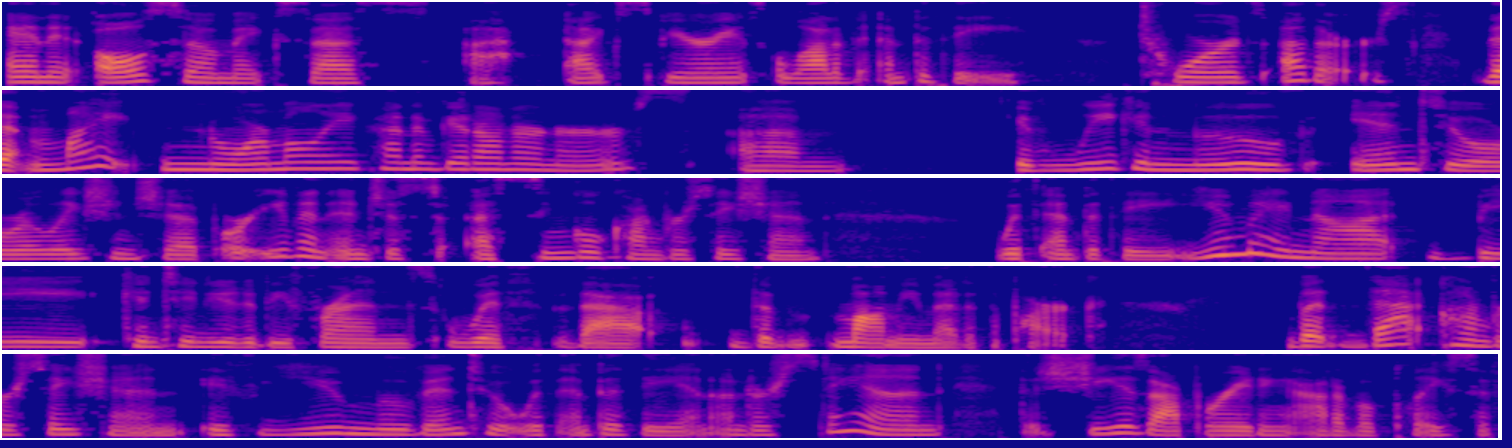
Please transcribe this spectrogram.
And it also makes us uh, experience a lot of empathy towards others that might normally kind of get on our nerves. Um, if we can move into a relationship or even in just a single conversation with empathy, you may not be continue to be friends with that the mom you met at the park. But that conversation, if you move into it with empathy and understand that she is operating out of a place of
